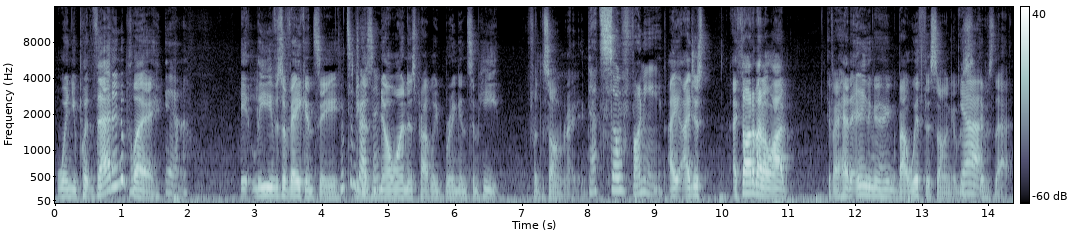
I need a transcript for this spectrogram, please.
when you put that into play, Yeah. It leaves a vacancy That's because interesting. no one is probably bringing some heat for the songwriting. That's so funny. I, I just I thought about a lot. If I had anything to think about with this song, it was Yeah. it was that.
